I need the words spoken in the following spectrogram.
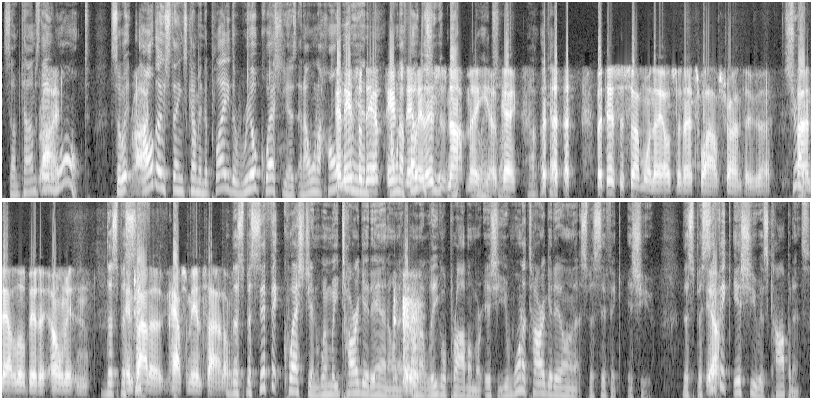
sometimes Right. they won't. So it, Right. all those things come into play. The real question is, and I want to hone And in. incident, I wanna incidentally, focus this you- is not me, ahead, okay? Oh, okay. but this is someone else, and that's why I was trying to uh, Sure. find out a little bit on it and The and try to have some insight on it. the it. specific question when we target in on a, on a legal problem or issue, you want to target it on that specific issue. The specific issue is competence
